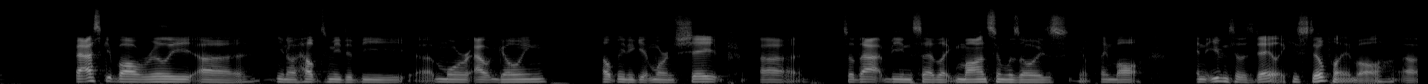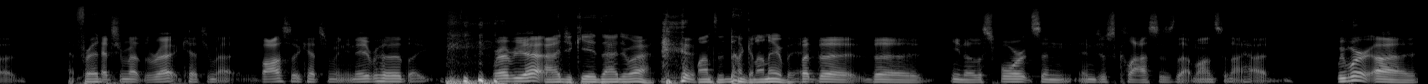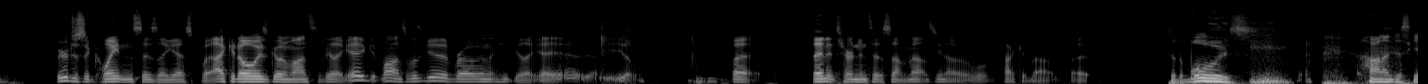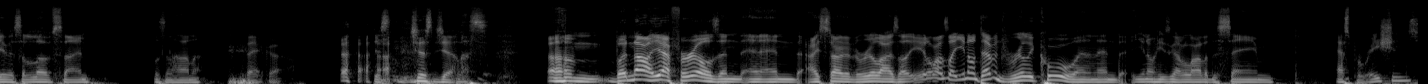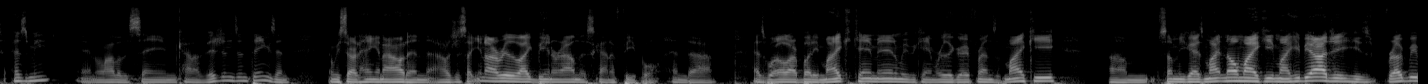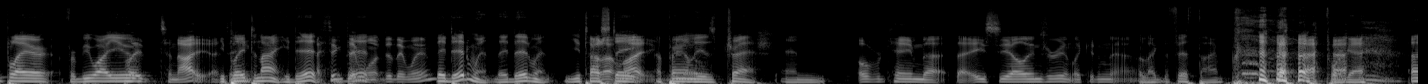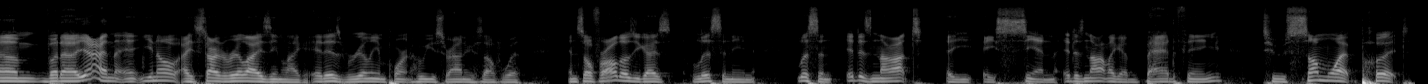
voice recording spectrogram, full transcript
basketball really uh you know helped me to be uh, more outgoing helped me to get more in shape uh so that being said like monson was always you know playing ball and even to this day like he's still playing ball uh Fred. catch him at the rec catch him at Vasa, catch them in your neighborhood like wherever you at hide your kids, hide your wife. Monson's dunking on everybody. but the the you know the sports and and just classes that Monson and I had, we weren't uh we were just acquaintances, I guess. But I could always go to Monson and be like, "Hey, Monson, what's good, bro?" And then he'd be like, "Yeah, yeah, you know." But then it turned into something else, you know, what we're talking about. But to the boys. Hana just gave us a love sign. Listen, Hana, back off. Just just jealous. Um, but no, yeah, for reals. And, and and I started to realize, like, you know, I was like, you know, Devin's really cool, and and you know, he's got a lot of the same aspirations as me, and a lot of the same kind of visions and things. And and we started hanging out, and I was just like, you know, I really like being around this kind of people. And uh, as well, our buddy Mike came in. We became really great friends with Mikey. Um, some of you guys might know Mikey, Mikey Biaggi. He's a rugby player for BYU. played tonight. I he played tonight. He did. I think He they did. won. Did they win? They did win. They did win. Utah Shout State Mike, you apparently know. is trash, and Overcame that that ACL injury, and look at him now. for like the fifth time. Poor guy. Um, but uh, yeah, and, and you know, I started realizing like it is really important who you surround yourself with. And so for all those of you guys listening, listen, it is not a a sin. It is not like a bad thing to somewhat put,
